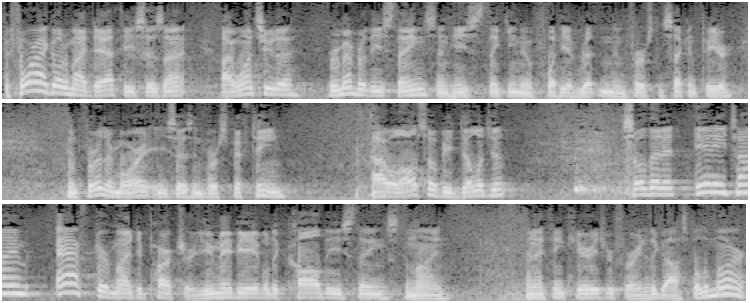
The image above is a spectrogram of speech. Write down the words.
before I go to my death, he says, I, I want you to remember these things. And he's thinking of what he had written in 1st and 2nd Peter. And furthermore, he says in verse 15, I will also be diligent so that at any time after my departure you may be able to call these things to mind. And I think here he's referring to the Gospel of Mark.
